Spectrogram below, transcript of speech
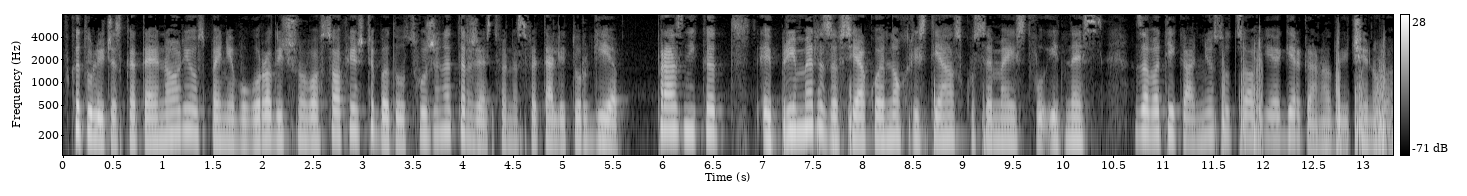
В католическата енория Успение Богородично в София ще бъде отслужена тържествена света литургия. Празникът е пример за всяко едно християнско семейство и днес. За Ватикан Нюс от София Гергана Дойчинова.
